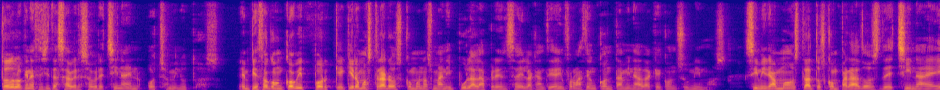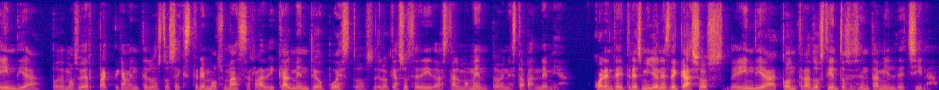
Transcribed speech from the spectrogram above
Todo lo que necesitas saber sobre China en 8 minutos. Empiezo con COVID porque quiero mostraros cómo nos manipula la prensa y la cantidad de información contaminada que consumimos. Si miramos datos comparados de China e India, podemos ver prácticamente los dos extremos más radicalmente opuestos de lo que ha sucedido hasta el momento en esta pandemia. 43 millones de casos de India contra 260.000 de China.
